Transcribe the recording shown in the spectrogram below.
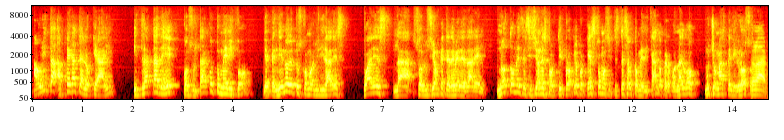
ahorita apégate a lo que hay y trata de consultar con tu médico, dependiendo de tus comorbilidades, cuál es la solución que te debe de dar él. No tomes decisiones por ti propio porque es como si te estés automedicando, pero con algo mucho más peligroso. Claro,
